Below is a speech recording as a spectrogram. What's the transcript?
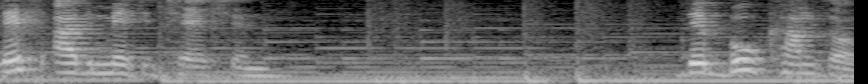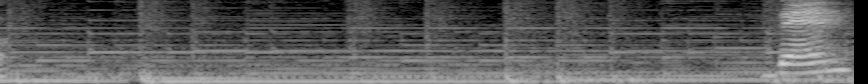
Let's add meditation. The book comes up. Then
